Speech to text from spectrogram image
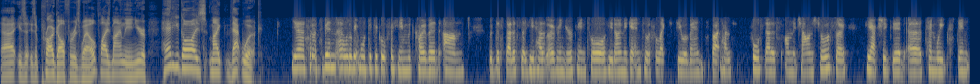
uh, is a, is a pro golfer as well, plays mainly in Europe. How do you guys make that work? Yeah, so it's been a little bit more difficult for him with COVID. Um, with the status that he has over in European Tour, he'd only get into a select few events, but has full status on the Challenge Tour. So he actually did a 10 week stint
